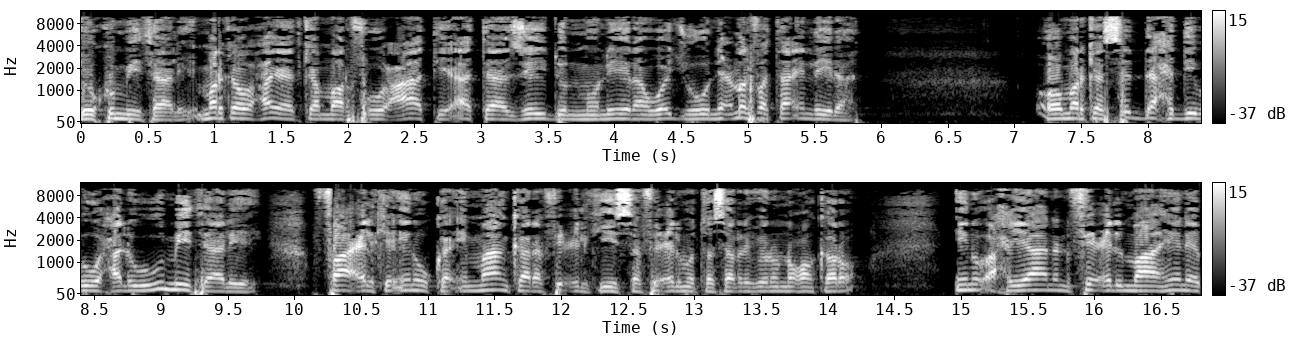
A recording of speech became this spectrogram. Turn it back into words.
yuu ku mithaaliyay marka waxay ahayd ka marfuucaati ataa zaydun muniiran wajhu nicma alfataa in la yidhaahdo. Oo marka saddexdiiba waxaa lagugu mithaaliyey faacilka inuu ka imaan karo ficilkiisa ficil mutasarif inuu noqon karo inuu axyaanan ficil maahine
